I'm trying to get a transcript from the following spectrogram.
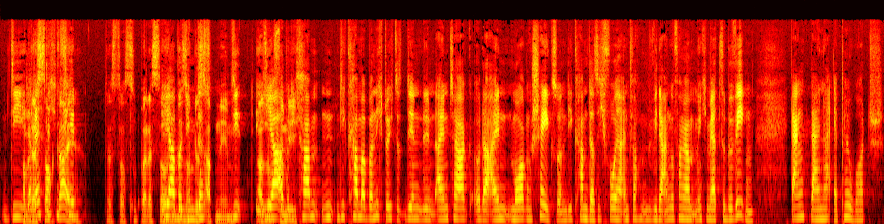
Die Aber das ist doch restlichen vier Das ist doch super. Das ist doch ja, ein gesundes die, das, Abnehmen. Die, also, ja, aber die ich. kam, die kam aber nicht durch das, den, den einen Tag oder einen Morgen Shake, sondern die kam, dass ich vorher einfach wieder angefangen habe, mich mehr zu bewegen. Dank deiner Apple Watch.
